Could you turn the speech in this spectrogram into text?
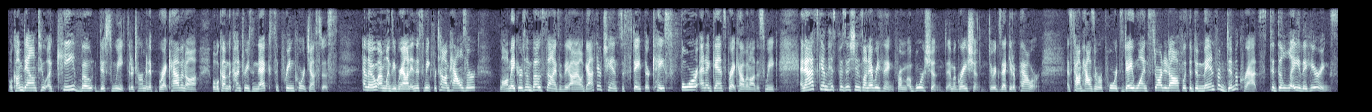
will come down to a key vote this week to determine if Brett Kavanaugh will become the country's next Supreme Court justice. Hello, I'm Lindsey Brown, and this week for Tom Hauser, lawmakers on both sides of the aisle got their chance to state their case for and against Brett Kavanaugh this week and ask him his positions on everything from abortion to immigration to executive power. As Tom Hauser reports, day one started off with a demand from Democrats to delay the hearings.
